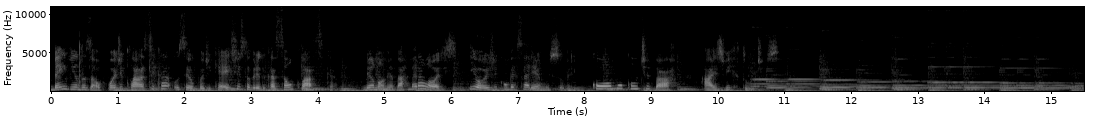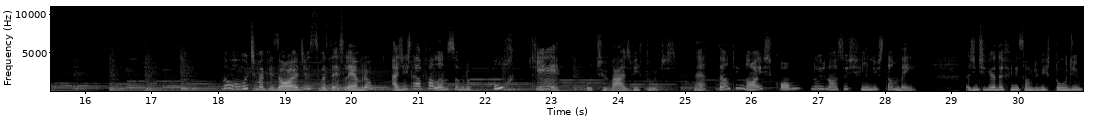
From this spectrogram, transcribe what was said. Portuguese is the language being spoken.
Bem-vindos ao Pod Clássica, o seu podcast sobre educação clássica. Meu nome é Bárbara Lores e hoje conversaremos sobre como cultivar as virtudes. No último episódio, se vocês lembram, a gente estava falando sobre o porquê cultivar as virtudes, né? Tanto em nós como nos nossos filhos também a gente viu a definição de virtude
